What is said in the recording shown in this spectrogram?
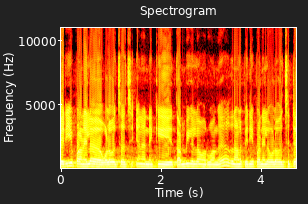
பெரிய பானையில் உழ வச்சாச்சு. ஏன்னா இன்னைக்கு தம்பிகள்லாம் வருவாங்க. அதனால் பெரிய பானையில் உழ வச்சுட்டேன்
